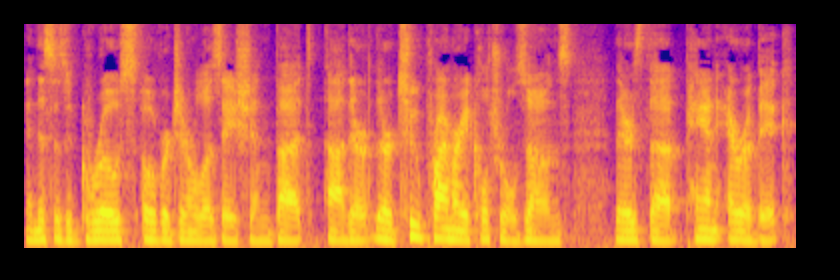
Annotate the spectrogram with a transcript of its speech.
and this is a gross overgeneralization, but uh, there there are two primary cultural zones. There's the Pan Arabic,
